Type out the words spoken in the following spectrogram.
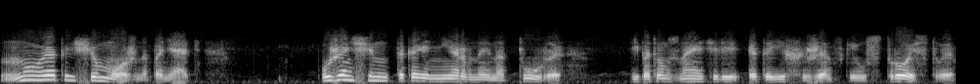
ну, это еще можно понять. У женщин такая нервная натура, и потом, знаете ли, это их женское устройство.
